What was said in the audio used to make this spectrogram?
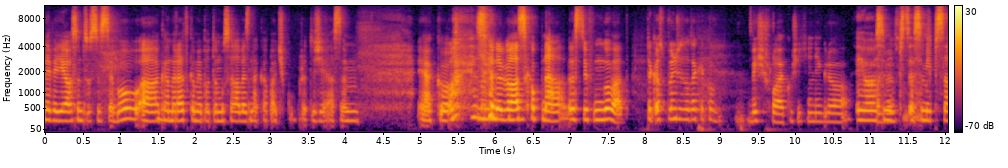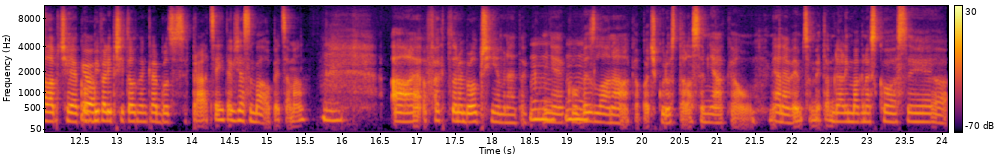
nevěděla jsem, co se sebou a kamarádka mi potom musela vést na kapačku, protože já jsem jako jsem nebyla schopná prostě fungovat. Tak aspoň, že to tak jako vyšlo, jako že tě někdo... Jo, já jsem, jí- já jsem jí psala, protože jako Jo. bývalý přítel tenkrát byl zase v práci, takže já jsem byla opět sama. Hmm. A fakt to nebylo příjemné, tak Mhm, mm-hmm. mě jako mhm. mm-hmm. vezla na kapačku, dostala jsem nějakou, já nevím, co mi tam dali, magnesko asi a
